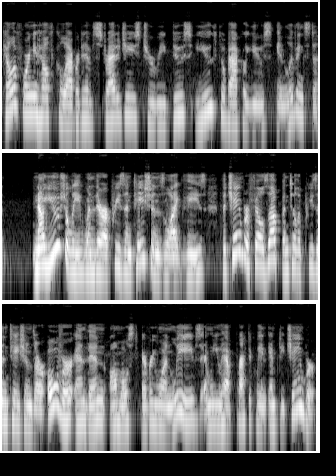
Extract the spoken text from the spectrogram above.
California Health Collaborative Strategies to Reduce Youth Tobacco Use in Livingston. Now, usually when there are presentations like these, the chamber fills up until the presentations are over and then almost everyone leaves and you have practically an empty chamber.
